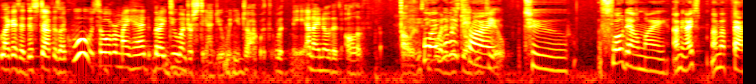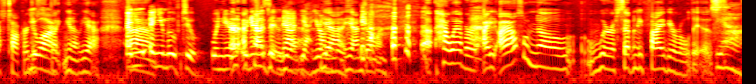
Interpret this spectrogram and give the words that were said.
like I said, this stuff is like whoo, it's so over my head. But I do understand you when you talk with with me, and I know that all of all of these Well, people I would really understand try you too. to slow down my. I mean, I, am a fast talker. You just are. Like, you know, yeah. And you Um, and you move too when you're I- when you're not kinda do, sitting down. Yeah, you're on yeah, the move. Yeah, I'm going. uh, however, I, I also know where a 75 year old is. Yeah.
